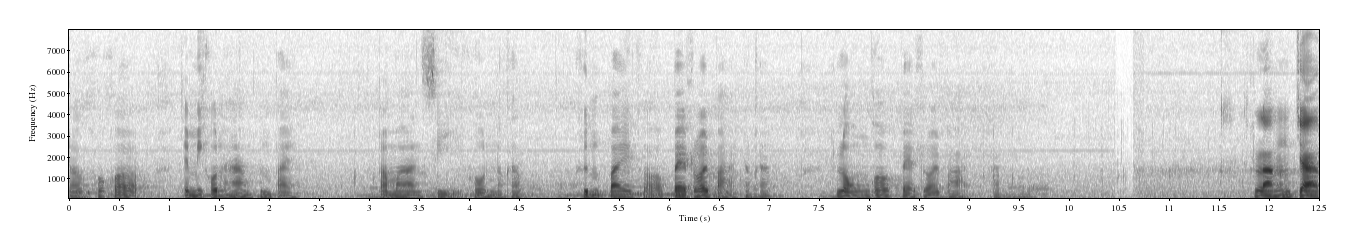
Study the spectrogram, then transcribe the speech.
แล้วเขาก็จะมีคนหามขึ้นไปประมาณ 4 คนนะครับ ขึ้นไปก็ 800 บาทนะครับ ลงก็ 800 บาทครับ หลังจาก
